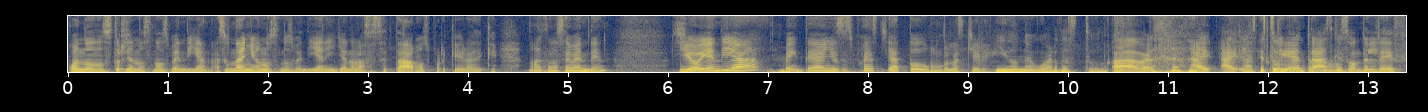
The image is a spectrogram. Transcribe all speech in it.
cuando nosotros ya no se nos vendían. Hace un año no se nos vendían y ya no las aceptábamos porque era de que, no, es que no se venden. Y hoy en día, 20 años después, ya todo el mundo las quiere. ¿Y dónde guardas todo? Ah, ¿verdad? Hay, hay las Es reto, clientas ¿no? que son del DF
